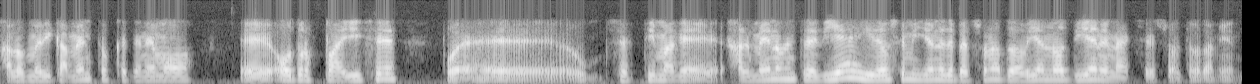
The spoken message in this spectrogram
a los medicamentos que tenemos otros países pues eh, se estima que al menos entre 10 y 12 millones de personas todavía no tienen acceso al tratamiento.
